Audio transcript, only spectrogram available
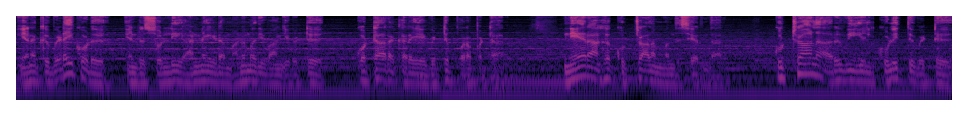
எனக்கு விடை கொடு என்று சொல்லி அன்னையிடம் அனுமதி வாங்கிவிட்டு கொட்டாரக்கரையை விட்டு புறப்பட்டார். நேராக குற்றாலம் வந்து சேர்ந்தார். குற்றால அருவியில் குளித்துவிட்டு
